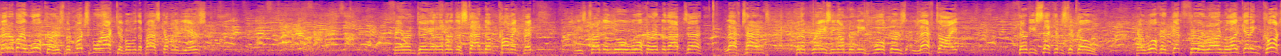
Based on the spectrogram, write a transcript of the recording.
Better by Walker, who's been much more active over the past couple of years. Fearon doing a little bit of the stand-up comic bit. He's trying to lure Walker into that uh, left hand. Bit of grazing underneath Walker's left eye. 30 seconds to go. Can Walker get through a round without getting caught?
